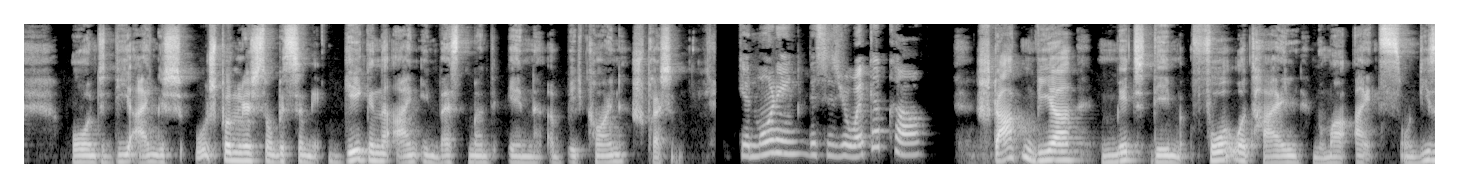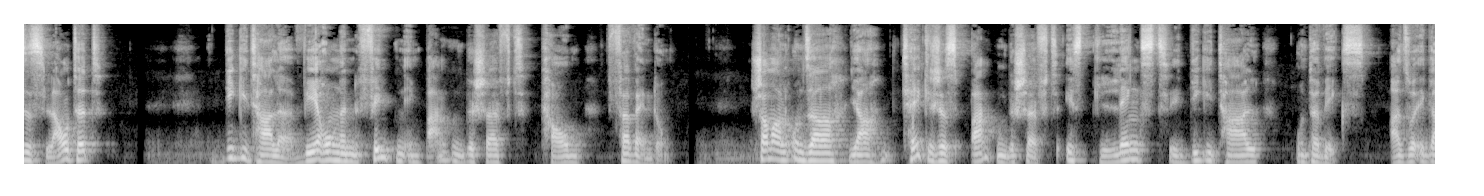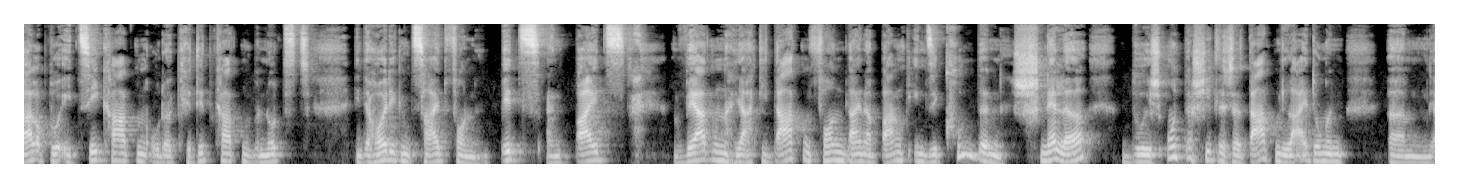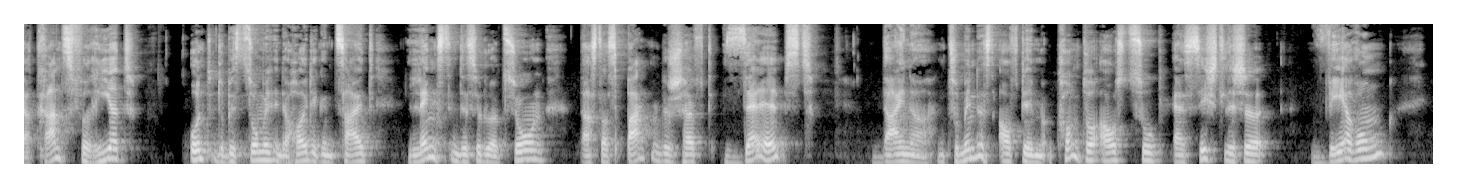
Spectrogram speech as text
und die eigentlich ursprünglich so ein bisschen gegen ein Investment in Bitcoin sprechen. Good morning, this is your wake-up call. Starten wir mit dem Vorurteil Nummer eins und dieses lautet, digitale Währungen finden im Bankengeschäft kaum Verwendung. Schau mal, unser ja, tägliches Bankengeschäft ist längst digital unterwegs. Also egal, ob du EC-Karten oder Kreditkarten benutzt, in der heutigen Zeit von Bits and Bytes werden ja die Daten von deiner Bank in Sekunden schneller durch unterschiedliche Datenleitungen ähm, ja, transferiert. Und du bist somit in der heutigen Zeit längst in der Situation, dass das Bankengeschäft selbst deine zumindest auf dem Kontoauszug ersichtliche Währung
